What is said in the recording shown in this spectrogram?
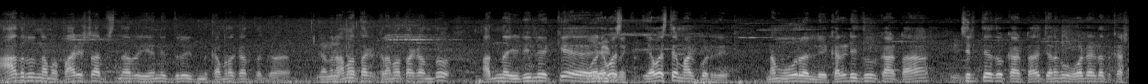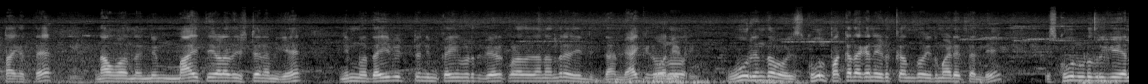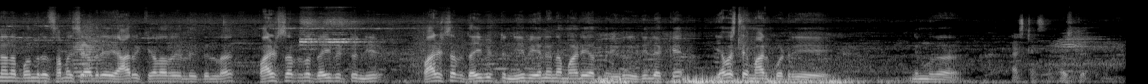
ಆದರೂ ನಮ್ಮ ಫಾರೆಸ್ಟ್ ಆಫೀಸ್ನವರು ಏನಿದ್ರು ಇದನ್ನ ಕ್ರಮ ಕ್ರಮ ತಗ ಕ್ರಮ ತಗೊಂಡು ಅದನ್ನ ಹಿಡಿಲಿಕ್ಕೆ ವ್ಯವಸ್ಥೆ ವ್ಯವಸ್ಥೆ ಮಾಡಿಕೊಡ್ರಿ. ನಮ್ಮ ಊರಲ್ಲಿ ಕರಡಿದ್ದು ಕಾಟ ಚಿರತೆದು ಕಾಟ ಜನಗಳು ಓಡಾಡೋದು ಕಷ್ಟ ಆಗುತ್ತೆ. ನಾವು ಒಂದು ನಿಮ್ಮ ಮಾಹಿತಿ ಹೇಳೋದು ಇಷ್ಟೇ ನಮಗೆ. ನಿಮ್ಮ ದಯವಿಟ್ಟು ನಿಮ್ಮ ಕೈ ಹಿಡಿದು ಬೇಡ್ಕೊಳ್ಳೋದು ಏನಂದರೆ ಇಲ್ಲಿ ಮ್ಯಾಕಿಗಳು ಊರಿಂದ ಸ್ಕೂಲ್ ಪಕ್ಕದಾಗನೇ ಹಿಡ್ಕೊಂಡು ಇದು ಮಾಡೈತೆ ಅಲ್ಲಿ ಸ್ಕೂಲ್ ಹುಡುಗರಿಗೆ ಏನಾರ ಬಂದರೆ ಸಮಸ್ಯೆ ಆದರೆ ಯಾರು ಕೇಳೋರು ಇಲ್ಲಿದ್ದಿಲ್ಲ ಇದಿಲ್ಲ. ಫಾರೆಸ್ಟ್ ಆಫೀಸ್ ದಯವಿಟ್ಟು ನೀವು ಫಾರೆಸ್ಟ್ ಆಫೀಸ್ ದಯವಿಟ್ಟು ನೀವು ಏನೇನೋ ಮಾಡಿ ಅದನ್ನ ಹಿಡಿ ಹಿಡಿಲಿಕ್ಕೆ ವ್ಯವಸ್ಥೆ ಮಾಡಿಕೊಡ್ರಿ. ನಿಮ್ಗೆ ಅಷ್ಟೇ ಸರ್. ಅಷ್ಟೇ.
